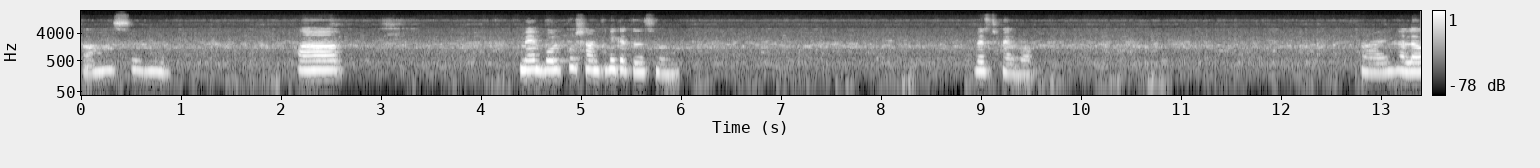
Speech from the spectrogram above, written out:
कहाँ से है हाँ मैं बोलपुर शांति निकेतन से हूँ West Bengal hi hello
